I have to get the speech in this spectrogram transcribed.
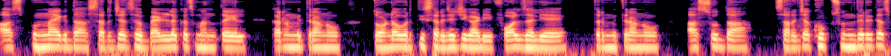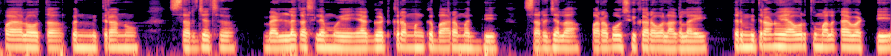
आज पुन्हा एकदा सर्जाचं बॅड लकच म्हणता येईल. कारण मित्रांनो तोंडावरती सर्जाची गाडी फॉल झाली आहे. तर मित्रांनो आज सुद्धा सर्जा खूप सुंदररित्याच पाहायला होता. पण मित्रांनो सर्जाचं बॅडलक असल्यामुळे या गट क्रमांक बारामध्ये सर्जाला पराभव स्वीकारावा लागला आहे तर मित्रांनो यावर तुम्हाला काय वाटते?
